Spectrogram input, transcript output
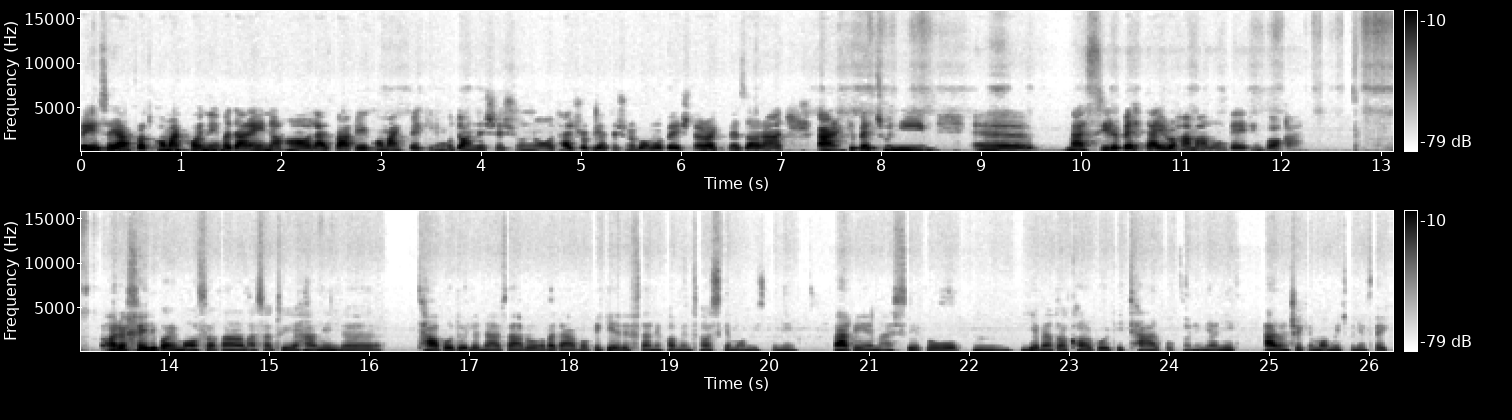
به یه سری افراد کمک کنیم و در این حال از بقیه کمک بگیریم و دانششون و تجربیاتشون رو با ما به اشتراک بذارن برای اینکه بتونیم مسیر بهتری رو هممون بریم. واقعا. آره خیلی با این موافقم. اصلا توی همین تبادل نظر و در واقع گرفتن کامنت هاست که ما می‌تونیم بقیه مسیر رو یه مقدار کاربردی تر بکنیم. یعنی هر آنچه که ما می‌تونیم فکر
